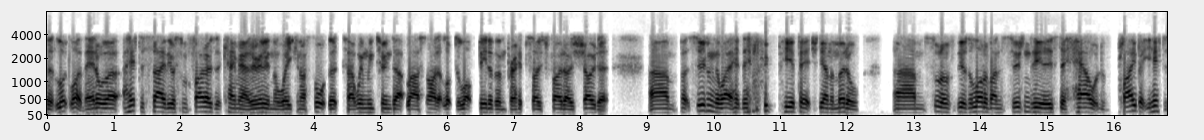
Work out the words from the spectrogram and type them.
that looked like that. Although I have to say there were some photos that came out earlier in the week, and I thought that uh, when we turned up last night, it looked a lot better than perhaps those photos showed it. Um, but certainly the way it had that big pear patch down the middle, um, sort of there was a lot of uncertainty as to how it would play. But you have to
